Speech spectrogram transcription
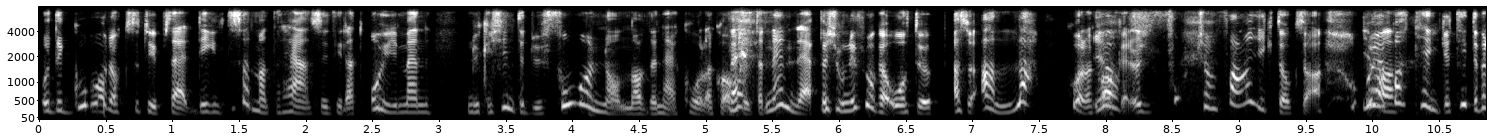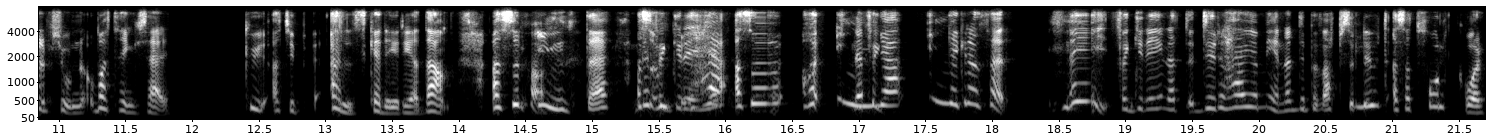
och det går också typ så här, det är inte så att man tar hänsyn till att oj men nu kanske inte du får någon av den här kolakakan utan nej, nej, personen i fråga åt upp alltså alla kolakakor och fort som fan gick det också. Och Ja. jag bara tänker, tittar på den personen och bara tänker så här Gud jag typ älskar dig redan. Alltså Ja. inte, alltså, det här, alltså har inga, inga gränser. Nej, för grejen är att det är det här jag menar. Det behöver absolut, alltså att folk går.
